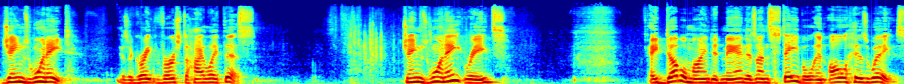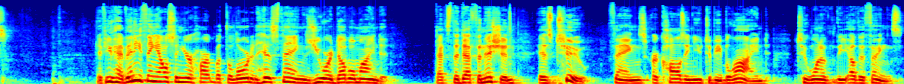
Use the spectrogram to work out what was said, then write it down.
James 1 8 is a great verse to highlight this. James 1 8 reads, A double minded man is unstable in all his ways. If you have anything else in your heart but the Lord and his things, you are double minded. That's the definition, is two things are causing you to be blind to one of the other things.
